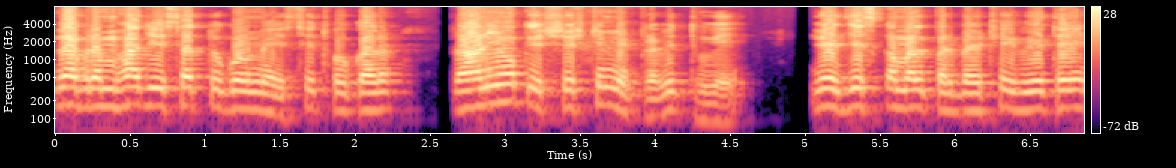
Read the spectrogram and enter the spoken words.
वह ब्रह्मा जी सत्व गुण में स्थित होकर प्राणियों की सृष्टि में प्रवृत्त हुए। वे जिस कमल पर बैठे हुए थे,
